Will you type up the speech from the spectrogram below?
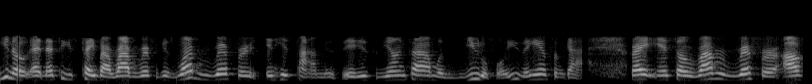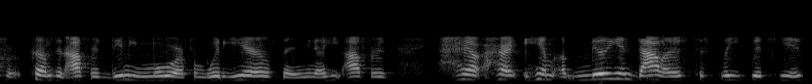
you know, and I think it's played by Robert Redford because Robert Redford in his time, his, his young time, was beautiful. He's a handsome guy, right? And so Robert Redford offer comes and offers Demi Moore from Woody Harrelson. You know, he offers her, her, him a million dollars to sleep with his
